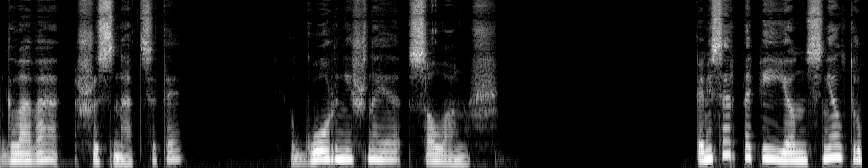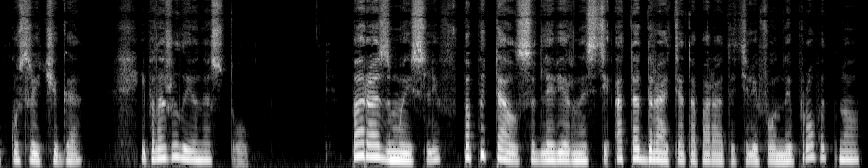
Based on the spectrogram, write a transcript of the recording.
Глава 16. Горничная Соланж. Комиссар Папийон снял трубку с рычага и положил ее на стол. Поразмыслив, попытался для верности отодрать от аппарата телефонный провод, но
